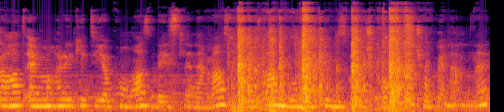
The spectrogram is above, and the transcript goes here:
rahat emme hareketi yapamaz, beslenemez. O yüzden burnun temiz açık olması çok önemli.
